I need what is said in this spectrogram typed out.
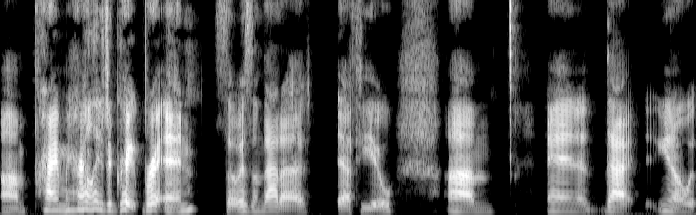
um, primarily to Great Britain. So, isn't that a FU? Um, and that you know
